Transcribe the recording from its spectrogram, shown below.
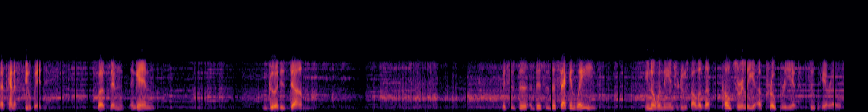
That's kind of stupid. But then again, good is dumb. This is the this is the second wave. You know when they introduced all of the culturally appropriate superheroes,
